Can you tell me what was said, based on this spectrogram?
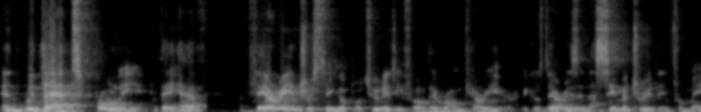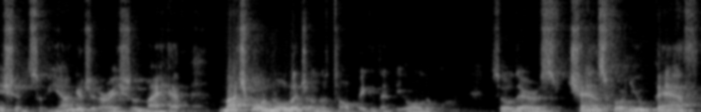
And with that probably they have a very interesting opportunity for their own career because there is an asymmetry of information. So younger generation might have much more knowledge on the topic than the older one. So there's chance for new path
